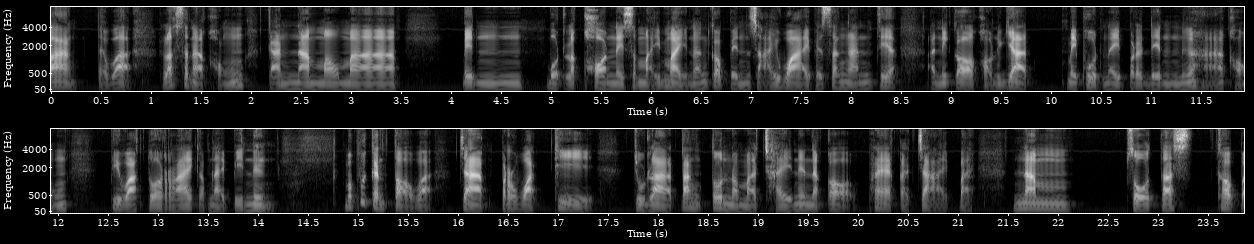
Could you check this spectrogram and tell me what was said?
บ้าง แต่ว่าลักษณะของการนำเอามาเป็นบทละครในสมัยใหม่นั้นก็เป็นสายวายไปซะงั้นที่อันนี้ก็ขออนุญาตไม่พูดในประเด็นเนื้อหาของพี่วักตัวร้ายกับนายปีหนึ่งมาพูดกันต่อว่าจากประวัติที่จุฬาตั้งต้นเอามาใช้เนี่ยนะก็แพร่กระจายไปนำโซตัส เข้าไป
